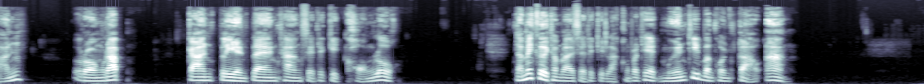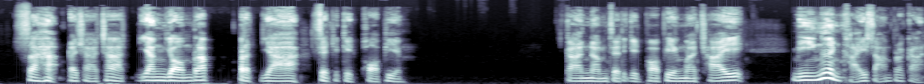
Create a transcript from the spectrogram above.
าน รองรับการเปลี่ยนแปลงทางเศรษฐกิจของโลก แต่ไม่เคยทำลายเศรษฐกิจหลักของประเทศเหมือนที่บางคนกล่าวอ้าง สหประชาชาติยังยอมรับปรัชญาเศรษฐกิจพอเพียง การนำเศรษฐกิจพอเพียงมาใช้ มีเงื่อนไข 3 ประการ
